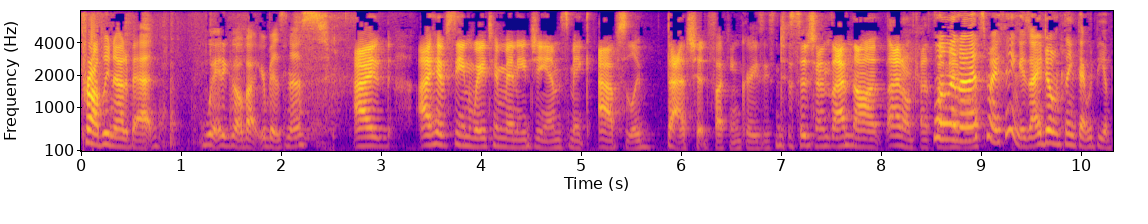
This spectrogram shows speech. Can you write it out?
Probably not a bad way to go about your business. I I have seen way too many GMs make absolutely batshit fucking crazy decisions. I'm not. I don't trust. Well, and that's my thing is I don't think that would be a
